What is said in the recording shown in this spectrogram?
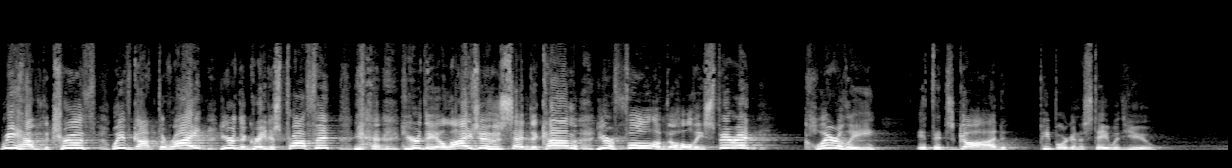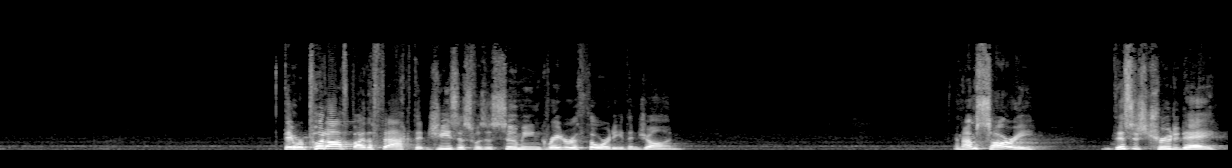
We have the truth. We've got the right. You're the greatest prophet. You're the Elijah who said to come. You're full of the Holy Spirit. Clearly, if it's God, people are going to stay with you. They were put off by the fact that Jesus was assuming greater authority than John. And I'm sorry, this is true today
